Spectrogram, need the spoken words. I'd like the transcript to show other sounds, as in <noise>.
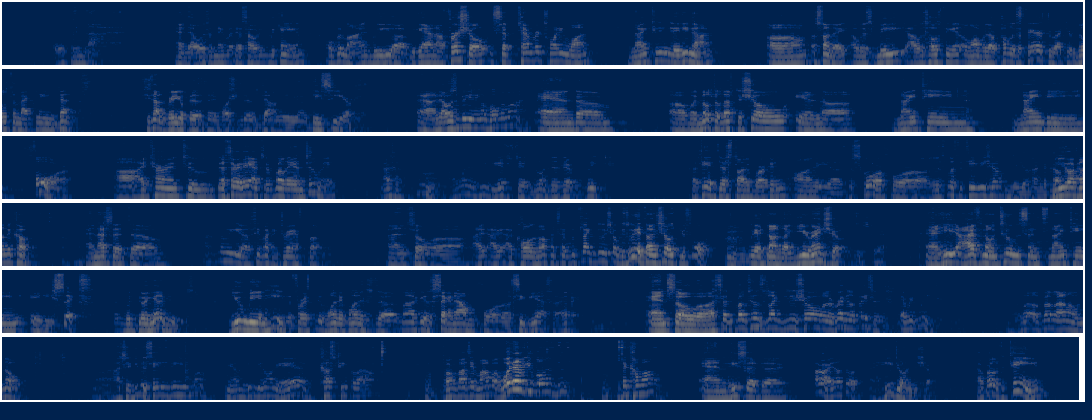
Open Line. And that was the name of that's how it became, Open Line. We uh, began our first show September 21, 1989. Um, a Sunday. It was me. I was hosting it along with our public affairs director, Milton McLean Dennis. She's not in the radio business anymore. She lives down in the uh, D.C. area. And that was the beginning of Open Line. And um, uh, when Milton left the show in uh, 1994, uh, I turned to the third answer, Brother Mtume. I said, hmm, I wonder if he'd be interested in doing this every week. Because he had just started working on the uh, the score for uh, this what's the TV show? New York Undercover. New York Undercover. Okay. And I said, uh, let me see if I can draft Brother. And so uh, I, I, I, called him up and said, "Would you like to do a show?" Because we had done shows before. Mm-hmm. We had done like year-end shows. That's correct. And he, I've known Toom since 1986, with doing interviews. You, me, and he. The first one, one is uh, well, I think it was the second album for uh, CBS, uh, Epic. And so uh, I said, "Brother Toombs would like to do a show on a regular basis every week." Said, well, brother, I don't know. Uh, I said, "You can say anything you want. You know, you can get on the air, and cuss people out." Talk about their mama, whatever you want to do. I said, come on. And he said, uh, all right, I'll do it. And he joined the show. Now, Brother Fatiym,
